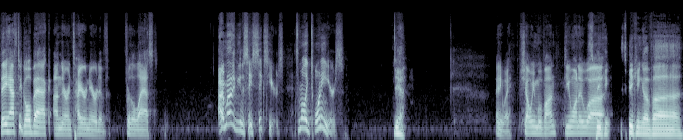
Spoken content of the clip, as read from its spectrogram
they have to go back on their entire narrative for the last, I'm not even going to say six years. It's more like 20 years. yeah Anyway, shall we move on? Do you want to, uh, speaking speaking of uh do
